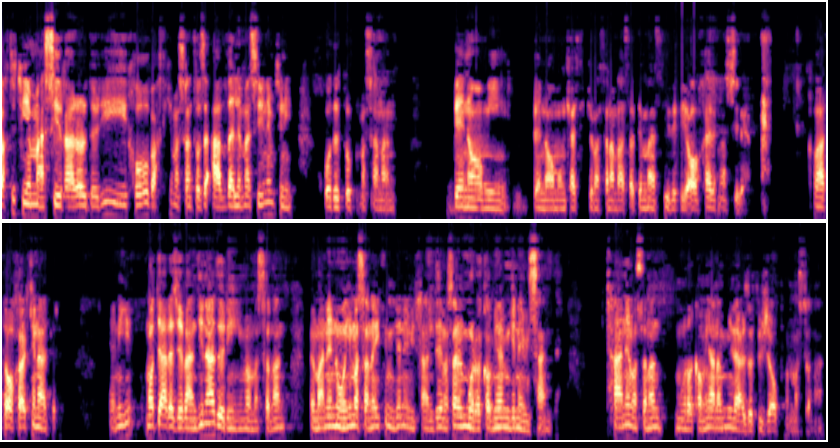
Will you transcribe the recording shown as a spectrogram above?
وقتی توی یه مسیر قرار داری خب وقتی که مثلا تازه اول مسیر نمی‌تونی خودتو مثلا بنامی به نام اون کسی که مثلا وسط مسیره یا آخر مسیره خب حتی آخر که نداره. یعنی ما درجه بندی نداریم و مثلا به من نوعی مثلا یکی میگه نویسنده مثلا موراکامی هم میگه نویسنده. تنه مثلا موراکامی الان میلرزه تو ژاپن مثلا.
